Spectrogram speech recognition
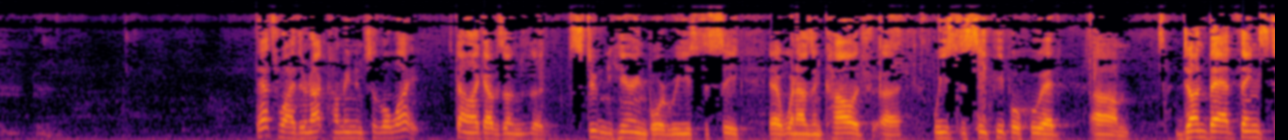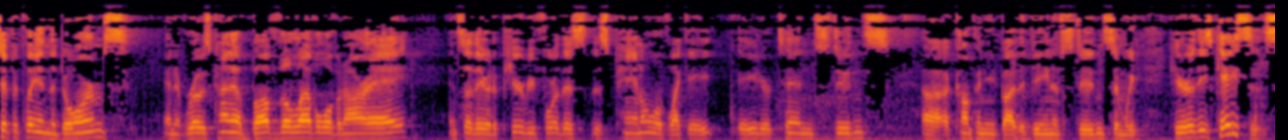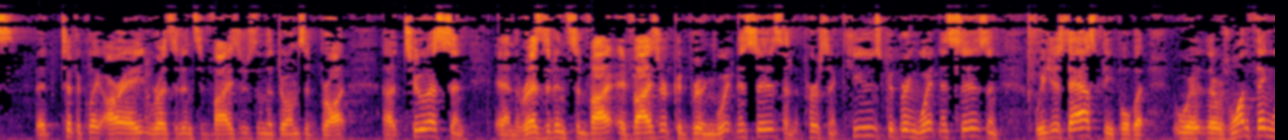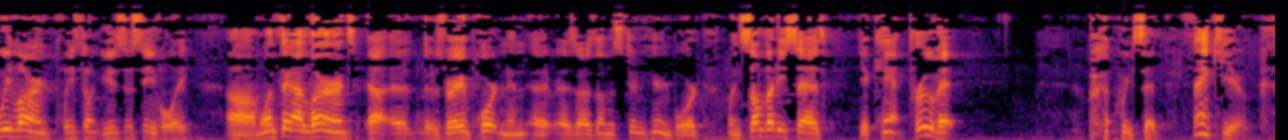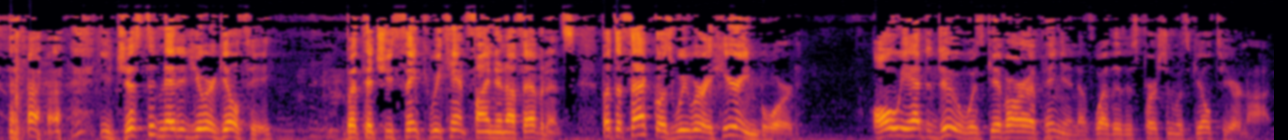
That's why they're not coming into the light. It's kind of like I was on the student hearing board. We used to see uh, when I was in college. Uh, we used to see people who had um, done bad things, typically in the dorms, and it rose kind of above the level of an RA, and so they would appear before this this panel of like eight eight or ten students uh, accompanied by the dean of students, and we'd hear these cases that typically RA residence advisors in the dorms had brought uh, to us, and and the residence advisor could bring witnesses, and the person accused could bring witnesses, and we just asked people. But there was one thing we learned. Please don't use this evilly. Um, one thing I learned uh, uh, that was very important in, uh, as I was on the student hearing board when somebody says you can't prove it, we said, Thank you. you just admitted you were guilty, but that you think we can't find enough evidence. But the fact was, we were a hearing board. All we had to do was give our opinion of whether this person was guilty or not.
